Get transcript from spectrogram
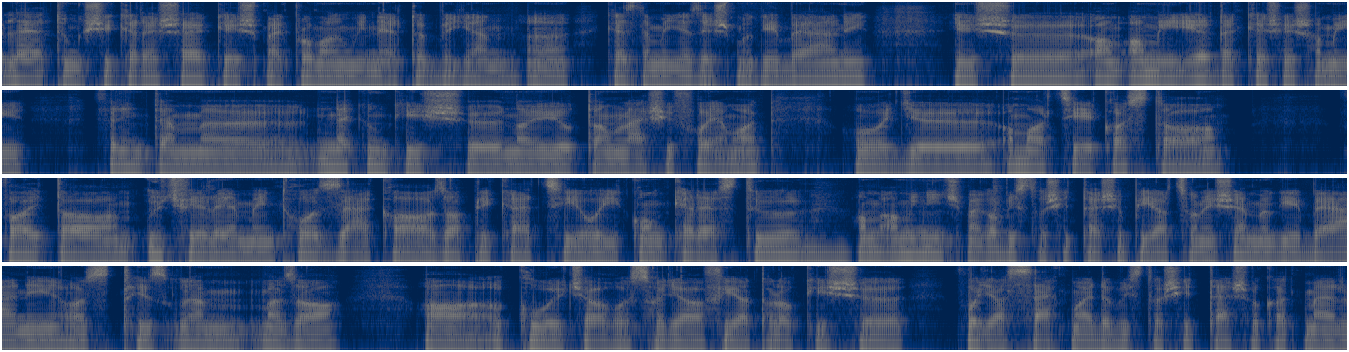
lehetünk sikeresek, és megpróbálunk minél több ilyen kezdeményezés mögé beállni, és ami érdekes, és ami szerintem nekünk is nagyon jó tanulási folyamat, hogy a Marciék azt a fajta ügyfélélményt hozzák az applikációikon keresztül, Mhm. ami, ami nincs meg a biztosítási piacon, és emögé beállni, azt hiszem az a, a kulcs ahhoz, hogy a fiatalok is fogyasszák majd a biztosításokat, mert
